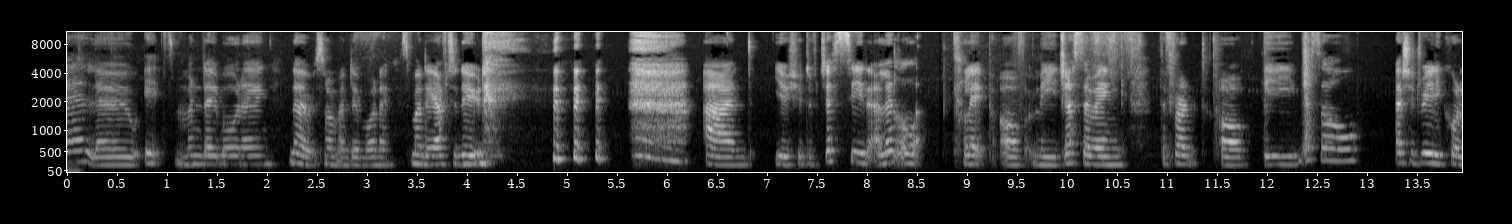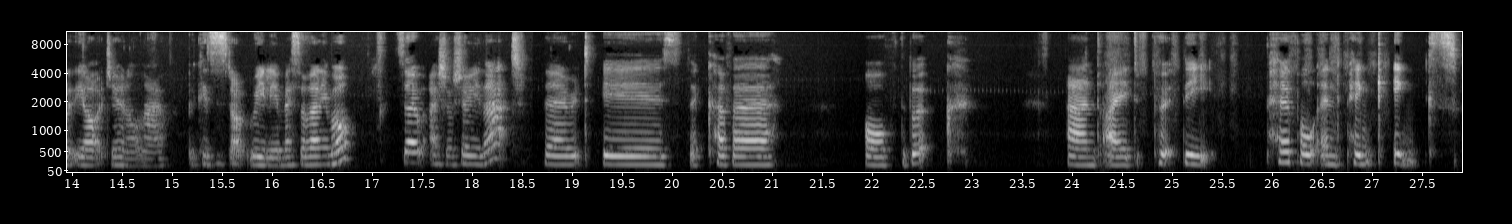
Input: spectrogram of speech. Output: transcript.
Hello, it's Monday morning. No, it's not Monday morning, it's Monday afternoon. and you should have just seen a little clip of me gessoing the front of the missal. I should really call it the art journal now because it's not really a missal anymore. So I shall show you that. There it is, the cover of the book. And I'd put the purple and pink inks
